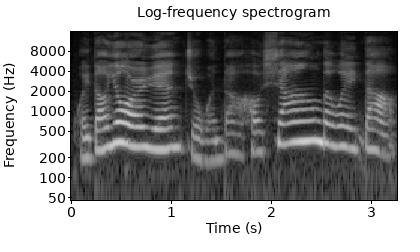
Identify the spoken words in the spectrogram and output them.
回到幼儿园，就闻到好香的味道。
